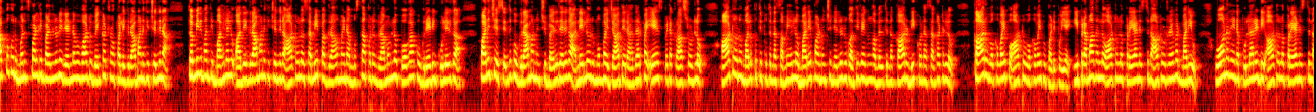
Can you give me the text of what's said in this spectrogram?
ఆత్మకూరు మున్సిపాలిటీ పరిధిలోని రెండవ వార్డు వెంకట్రావుపల్లి గ్రామానికి చెందిన తొమ్మిది మంది మహిళలు అదే గ్రామానికి చెందిన ఆటోలో సమీప గ్రామమైన ముస్తాపురం గ్రామంలో పొగాకు గ్రేడింగ్ కూలీలుగా పనిచేసేందుకు గ్రామం నుంచి బయలుదేరగా నెల్లూరు ముంబై జాతీయ రహదారిపై ఏఎస్పేట క్రాస్ రోడ్లో ఆటోను మలుపు తిప్పుతున్న సమయంలో మరేపాడు నుంచి నెల్లూరుకు అతివేగంగా వెళ్తున్న కారు ఢీకొన్న సంఘటనలో కారు ఒకవైపు ఆటో ఒకవైపు పడిపోయాయి. ఈ ప్రమాదంలో ఆటోలో ప్రయాణిస్తున్న ఆటో డ్రైవర్ మరియు ఓనర్ అయిన పుల్లారెడ్డి ఆటోలో ప్రయాణిస్తున్న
